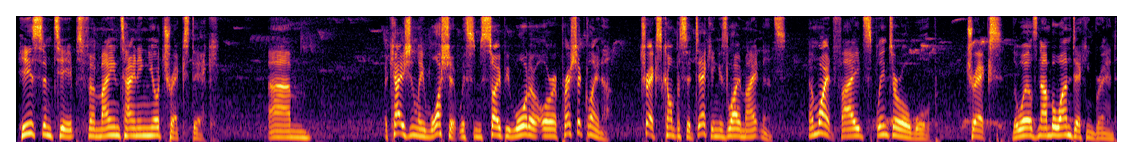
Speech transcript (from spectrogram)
Here's some tips for maintaining your Trex deck. Um, Occasionally wash it with some soapy water or a pressure cleaner. Trex composite decking is low maintenance and won't fade, splinter, or warp. Trex, the world's number one decking brand.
